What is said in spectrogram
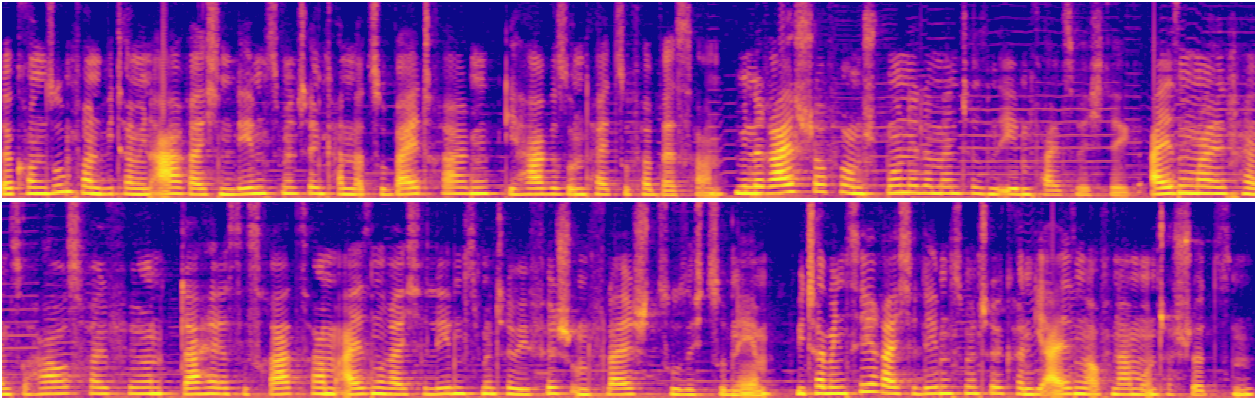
Der Konsum von Vitamin A-reichen Lebensmitteln kann dazu beitragen, die Haargesundheit zu verbessern. Mineralstoffe und Spurenelemente sind ebenfalls wichtig. Eisenmangel kann zu Haarausfall führen, daher ist es ratsam, eisenreiche Lebensmittel wie Fisch und Fleisch zu sich zu nehmen. Vitamin C-reiche Lebensmittel können die Eisenaufnahme unterstützen.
